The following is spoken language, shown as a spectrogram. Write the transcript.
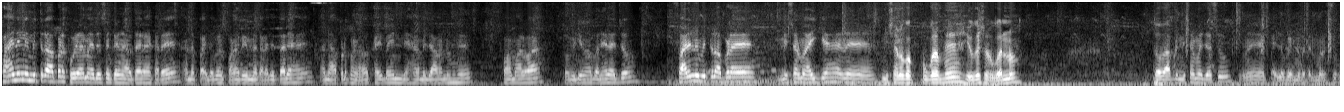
ફાઇનલી મિત્રો આપણે ખોડિયામાં દર્શન કરીને આવતા રહ્યા ઘરે અને પહેલો પણ પણ એમના ઘરે જતા રહ્યા અને આપણે પણ હવે ખાઈ બહીને નિહાળમાં જવાનું છે ફોર્મ હાલવા તો વિડીયોમાં બને રહેજો. ફાઇનલી મિત્રો આપણે નિશાળમાં આવી ગયા અને નિશાળમાં કોઈક પ્રોગ્રામ છે યોગેશ્વર ભગવાનનો. તો હવે આપણે નિશાળમાં જશું અને પહેલો એમને બધાને મળશું.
